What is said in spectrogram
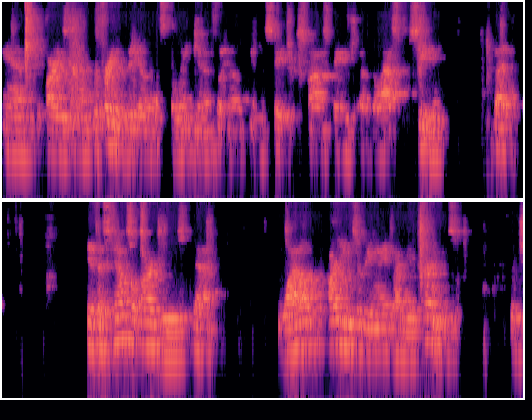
And the parties, and I'm referring to the video, that's the link in a footnote in the state's response page of the last proceeding. But if this counsel argues that while arguments are being made by the attorneys, which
